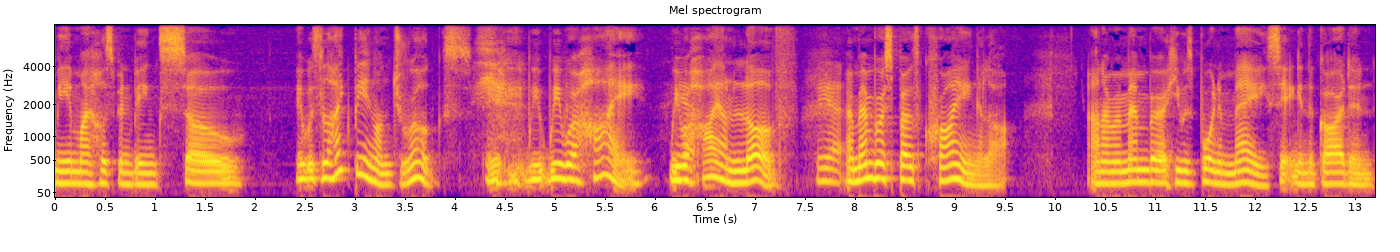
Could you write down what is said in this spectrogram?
me and my husband being so. It was like being on drugs. It- we we were high. We were high on love. Yeah. I remember us both crying a lot. And I remember he was born in May, sitting in the garden,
